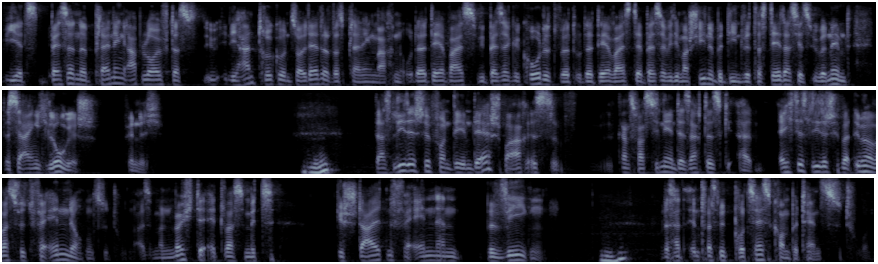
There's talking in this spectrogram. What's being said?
wie jetzt besser eine Planning abläuft, das in die Hand drücke und soll der das Planning machen oder der weiß, wie besser gecodet wird oder der weiß, der besser, wie die Maschine bedient wird, dass der das jetzt übernimmt. Das ist ja eigentlich logisch, finde ich. Mhm. Das Leadership, von dem der sprach, ist ganz faszinierend. Der sagte, es, äh, echtes Leadership hat immer was mit Veränderungen zu tun. Also man möchte etwas mit Gestalten, Verändern, bewegen. Mhm. Und das hat etwas mit Prozesskompetenz zu tun.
